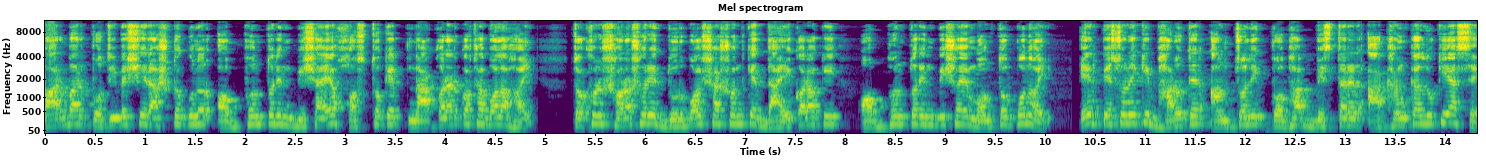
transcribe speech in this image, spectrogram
বারবার প্রতিবেশী রাষ্ট্রগুলোর অভ্যন্তরীণ বিষয়ে হস্তক্ষেপ না করার কথা বলা হয়, তখন সরাসরি দুর্বল শাসনকে দায়ী করা কি অভ্যন্তরীণ বিষয়ে মন্তব্য নয়? এর পেছনে কি ভারতের আঞ্চলিক প্রভাব বিস্তারের আকাঙ্ক্ষা লুকিয়ে আছে?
